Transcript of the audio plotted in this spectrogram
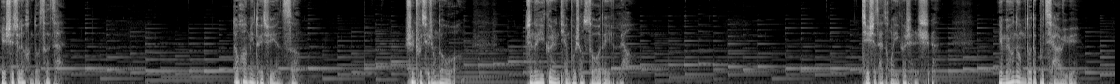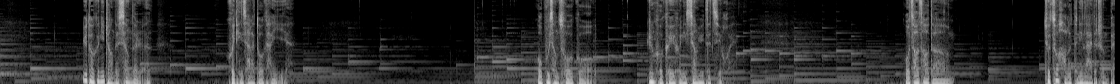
也失去了很多色彩。画面褪去颜色，身处其中的我，只能一个人填补上所有的颜料。即使在同一个城市，也没有那么多的不期而遇。遇到跟你长得像的人，会停下来多看一眼。我不想错过任何可以和你相遇的机会。我早早的就做好了等你来的准备，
